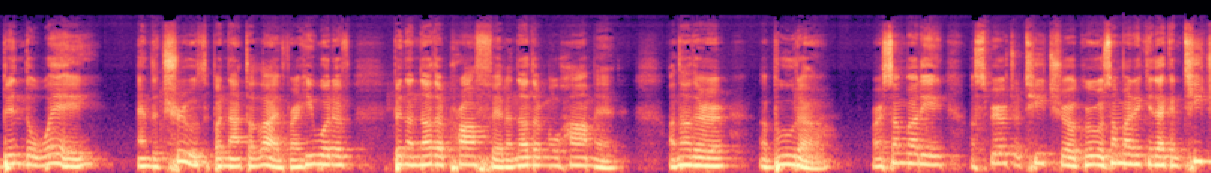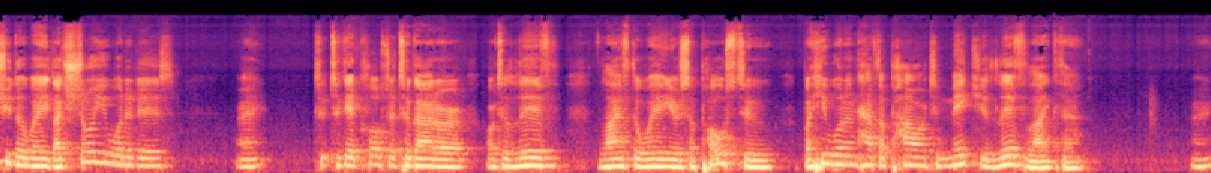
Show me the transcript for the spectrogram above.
been the way and the truth, but not the life, right? He would have been another prophet, another Muhammad, another a Buddha, or somebody, a spiritual teacher, a guru, somebody that can teach you the way, like show you what it is, right? To, to get closer to God or, or to live life the way you're supposed to, but he wouldn't have the power to make you live like that, right?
